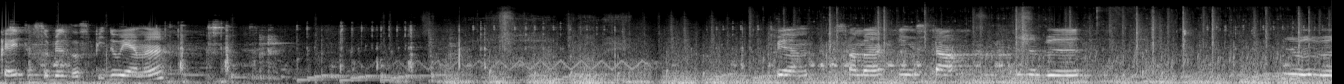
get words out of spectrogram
Okej, to sobie zaspidujemy. Kupiłem same insta, żeby żeby,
